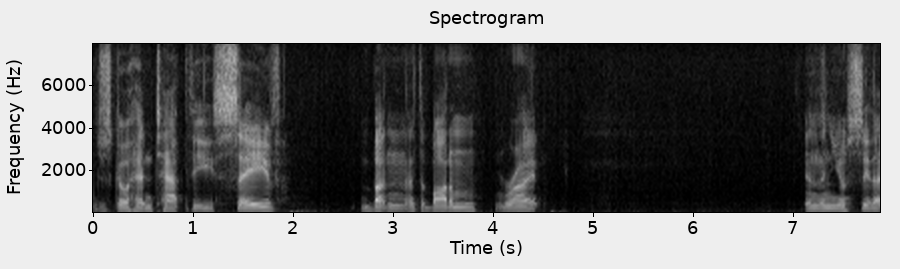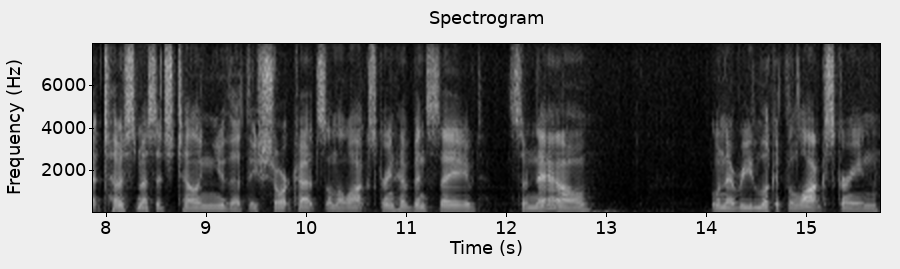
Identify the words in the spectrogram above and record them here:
just go ahead and tap the Save button at the bottom right and then you'll see that toast message telling you that the shortcuts on the lock screen have been saved. So now, whenever you look at the lock screen,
